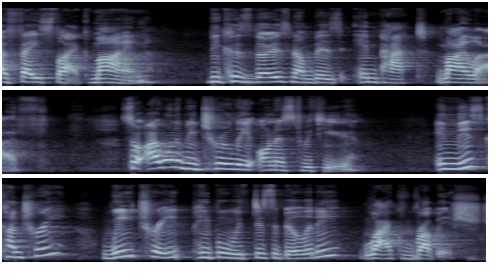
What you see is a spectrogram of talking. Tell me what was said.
A face like mine because those numbers impact my life. So I want to be truly honest with you. In this country, we treat people with disability like rubbish.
